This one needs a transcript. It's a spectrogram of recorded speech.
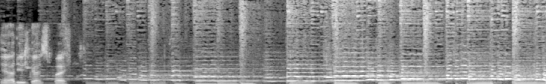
Yeah, adios, guys. Bye. Thank you.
